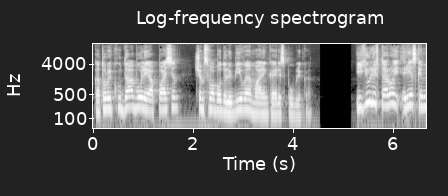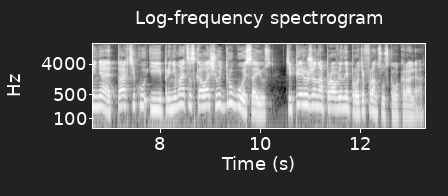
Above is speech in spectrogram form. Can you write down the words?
который куда более опасен, чем свободолюбивая маленькая республика. И Юлий II резко меняет тактику и принимается сколачивать другой союз, теперь уже направленный против французского короля.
